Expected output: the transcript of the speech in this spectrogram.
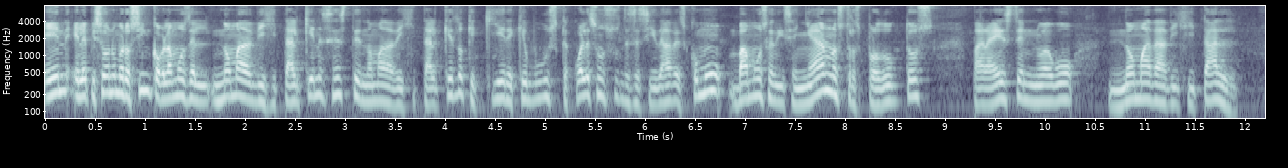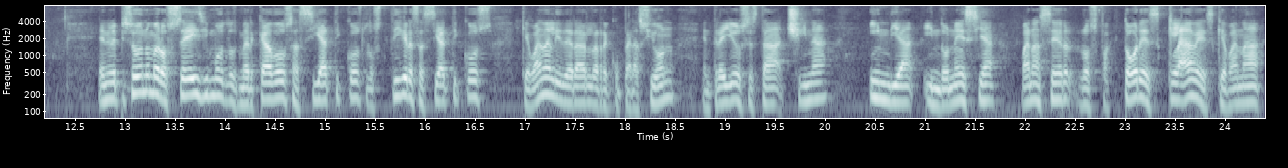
En el episodio número 5 hablamos del nómada digital. ¿Quién es este nómada digital? ¿Qué es lo que quiere? ¿Qué busca? ¿Cuáles son sus necesidades? ¿Cómo vamos a diseñar nuestros productos para este nuevo nómada digital? En el episodio número 6 vimos los mercados asiáticos, los tigres asiáticos que van a liderar la recuperación. Entre ellos está China, India, Indonesia. Van a ser los factores claves que van a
